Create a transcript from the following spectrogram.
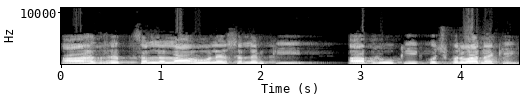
آ حضرت صلی اللہ علیہ وسلم کی آبرو کی کچھ پرواہ نہ کی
